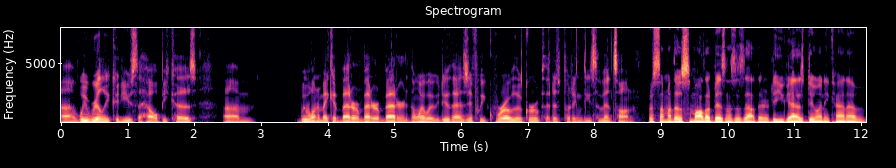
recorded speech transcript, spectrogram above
Uh, we really could use the help because um, we want to make it better and better and better. And the only way we do that is if we grow the group that is putting these events on. For some of those smaller businesses out there, do you guys do any kind of,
